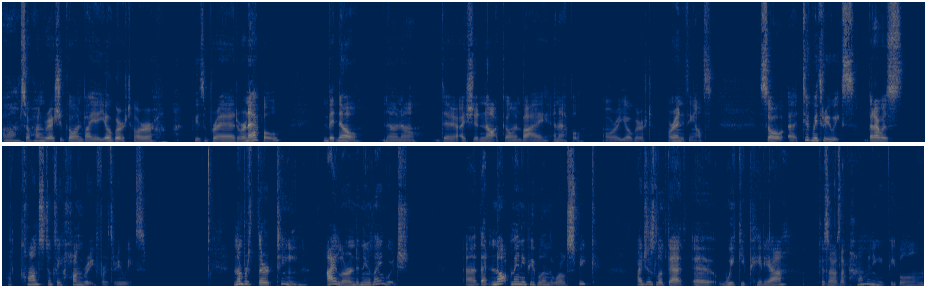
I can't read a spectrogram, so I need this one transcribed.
oh, I'm so hungry, I should go and buy a yogurt or a piece of bread or an apple. But no, no, no. There, I should not go and buy an apple or a yogurt or anything else. So uh, it took me three weeks, but I was like constantly hungry for three weeks. Number 13, I learned a new language uh, that not many people in the world speak. I just looked at uh, Wikipedia because I was like, how many people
